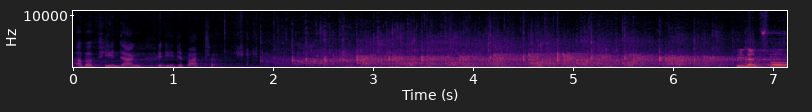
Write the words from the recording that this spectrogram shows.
Aber vielen Dank für die Debatte. Vielen Dank, Frau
